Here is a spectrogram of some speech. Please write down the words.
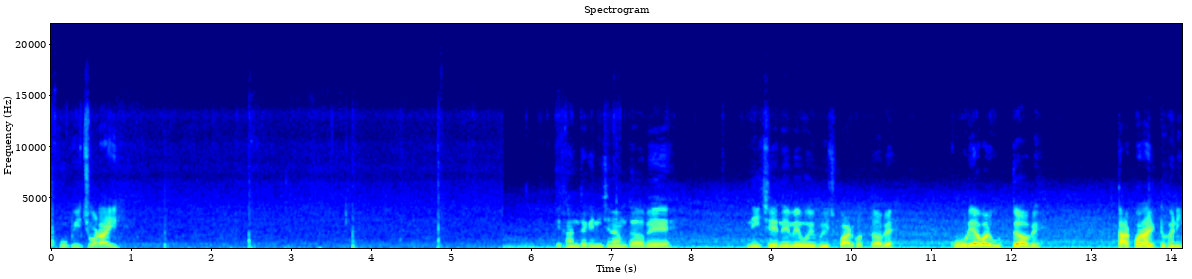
খুবই চড়াই। এখান থেকে নিচে নামতে হবে। নিচে নেমে ওই ব্রিজ পার করতে হবে। করে আবার উঠতে হবে। তারপর আর একটুখানি।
